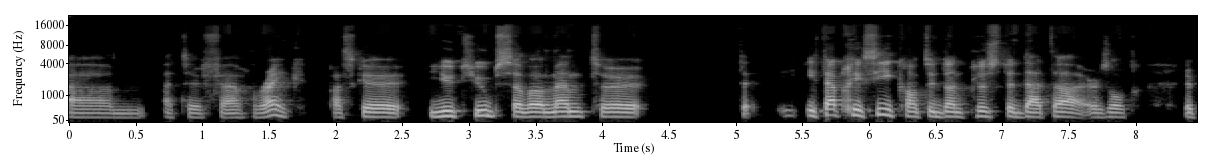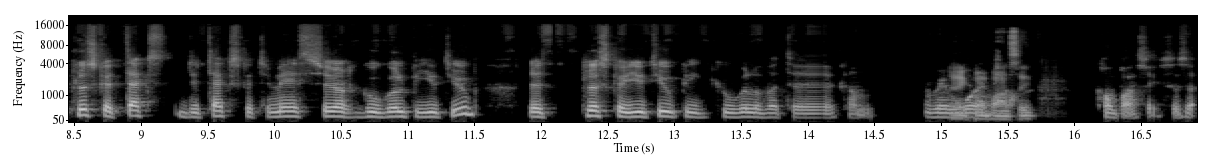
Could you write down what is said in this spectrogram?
euh, à te faire rank parce que YouTube, ça va même te. Ils t'apprécient quand tu donnes plus de data à eux autres. Le plus que texte, de texte que tu mets sur Google puis YouTube, le plus que YouTube puis Google va te comme reward. Compenser. Compenser, c'est ça.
